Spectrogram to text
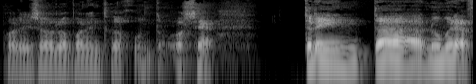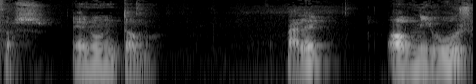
Por eso lo ponen todo junto. O sea, 30 numerazos en un tomo. ¿Vale? Omnibus,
